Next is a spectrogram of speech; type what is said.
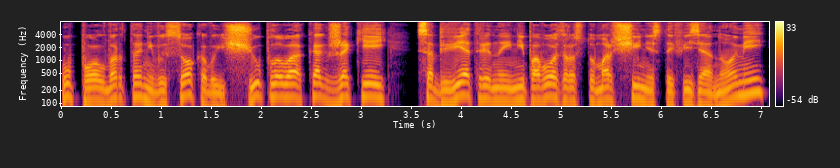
У Полварта, невысокого и щуплого, как жакей, с обветренной не по возрасту морщинистой физиономией,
